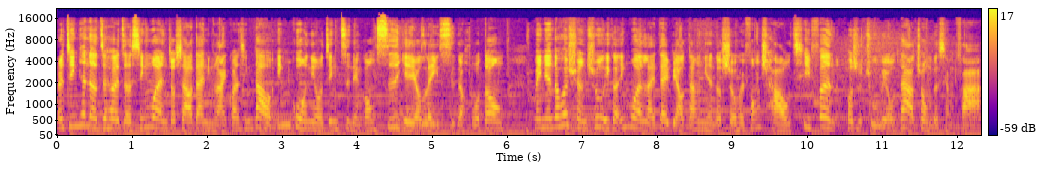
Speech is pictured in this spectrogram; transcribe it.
而今天的最后一则新闻就是要带您来关心到英国牛津字典公司也有类似的活动，每年都会选出一个英文来代表当年的社会风潮、气氛或是主流大众的想法，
